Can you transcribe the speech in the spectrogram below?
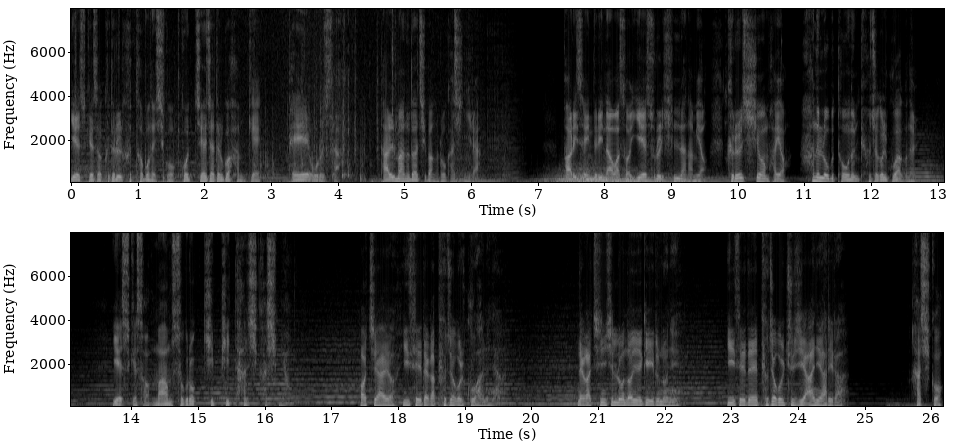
예수께서 그들을 흩어보내시고 곧 제자들과 함께 배에 오르사 달마누다 지방으로 가시니라. 바리새인들이 나와서 예수를 힐난하며 그를 시험하여 하늘로부터 오는 표적을 구하거늘 예수께서 마음속으로 깊이 탄식하시며 어찌하여 이 세대가 표적을 구하느냐? 내가 진실로 너희에게 이르노니 이 세대에 표적을 주지 아니하리라. 하시고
